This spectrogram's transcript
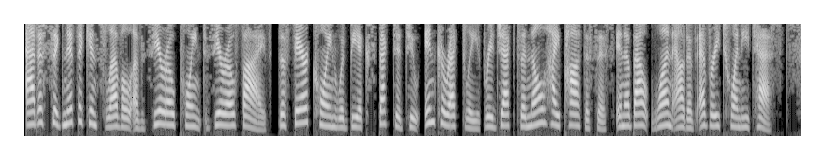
At a significance level of 0.05, the fair coin would be expected to incorrectly reject the null hypothesis in about 1 out of every 20 tests.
